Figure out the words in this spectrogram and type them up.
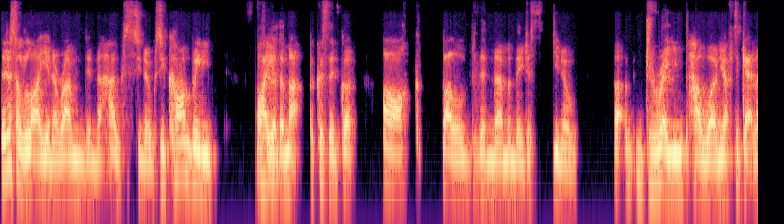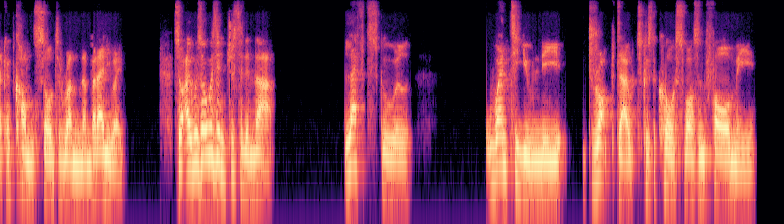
they're just lying around in the house, you know, because you can't really fire mm. them up because they've got arc bulbs in them and they just, you know, uh, drain power and you have to get like a console to run them. But anyway, so I was always interested in that. Left school, went to uni, dropped out because the course wasn't for me.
